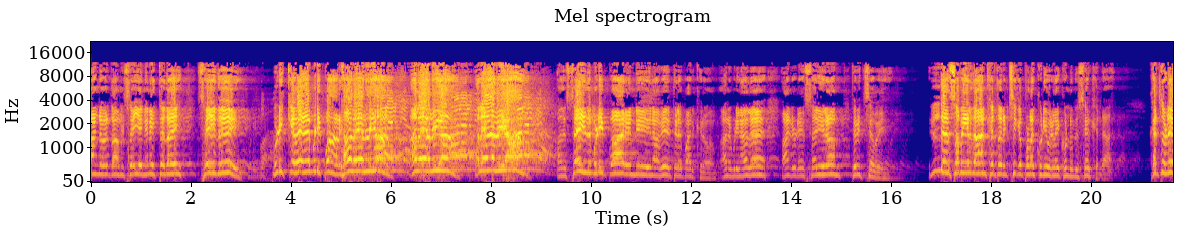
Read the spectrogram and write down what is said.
ஆண்டவர் தாம் செய்ய நினைத்ததை செய்து முடிக்கவே முடிப்பார். அதை செய்து முடிப்பார் என்று நாம் வேதத்தில் பார்க்கிறோம். அப்படினால ஆண்டுடைய சரீரம் திருச்சபை. இந்த சபையில் தான் கத்த ரட்சிக்கப்படக்கூடியவர்களை கொண்டு வந்து சேர்க்கின்றார். கத்துடைய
